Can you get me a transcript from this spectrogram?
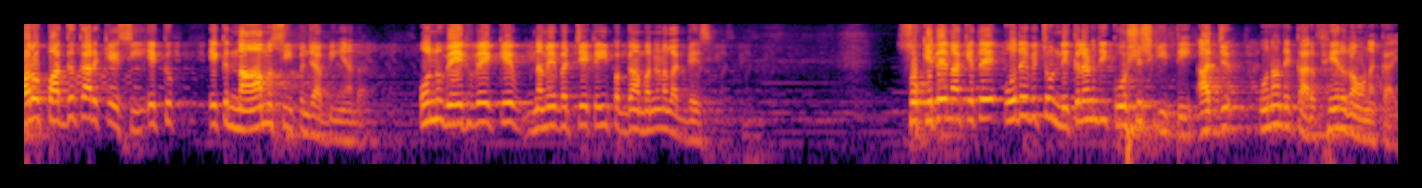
ਪਰ ਉਹ ਪੱਗ ਕਰਕੇ ਸੀ, ਇੱਕ ਇੱਕ ਨਾਮ ਸੀ ਪੰਜਾਬੀਆਂ ਦਾ। ਉਹਨੂੰ ਵੇਖ ਵੇਖ ਕੇ ਨਵੇਂ ਬੱਚੇ ਕਈ ਪੱਗਾਂ ਬੰਨਣ ਲੱਗ ਗਏ ਸੀ। ਸੋ ਕਿਤੇ ਨਾ ਕਿਤੇ ਉਹਦੇ ਵਿੱਚੋਂ ਨਿਕਲਣ ਦੀ ਕੋਸ਼ਿਸ਼ ਕੀਤੀ। ਅੱਜ ਉਹਨਾਂ ਦੇ ਘਰ ਫਿਰ ਰੌਣਕ ਆਈ।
